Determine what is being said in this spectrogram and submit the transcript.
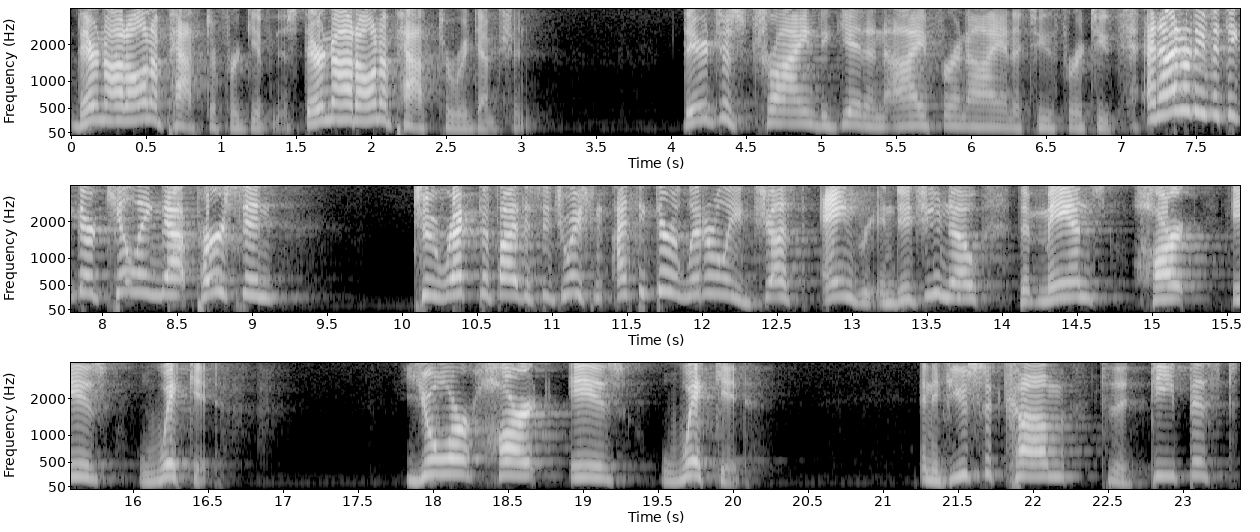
they're not on a path to forgiveness. They're not on a path to redemption. They're just trying to get an eye for an eye and a tooth for a tooth. And I don't even think they're killing that person to rectify the situation. I think they're literally just angry. And did you know that man's heart is wicked? Your heart is wicked. And if you succumb to the deepest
